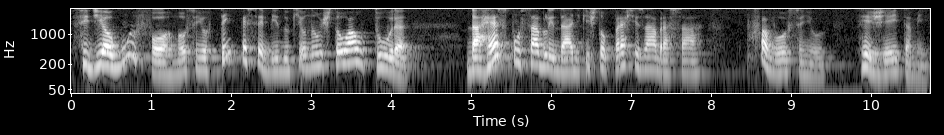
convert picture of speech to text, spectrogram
se de alguma forma o Senhor tem percebido que eu não estou à altura da responsabilidade que estou prestes a abraçar, favor, Senhor, rejeita-me.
